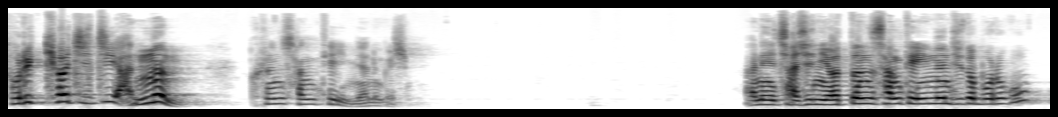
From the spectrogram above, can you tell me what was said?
돌이켜지지 않는 그런 상태에 있냐는 것입니다. 아니 자신이 어떤 상태에 있는지도 모르고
